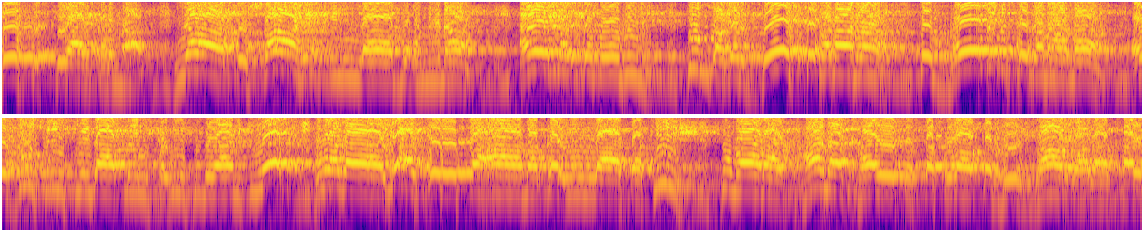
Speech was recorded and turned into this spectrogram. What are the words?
دوست اختیار کرنا۔ لا تو شاہد اللہ مومنا اے مرد مومن، تم اگر دوست بنانا، تو مومن کو بنانا۔ اور دوسری چیز آپ نے اس حدیث میں بیان کیا، ولا یا کرے کہاں اللہ تکی تمہارا کھانا کھائے تو تقوا پرہیزگار والا کھائے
